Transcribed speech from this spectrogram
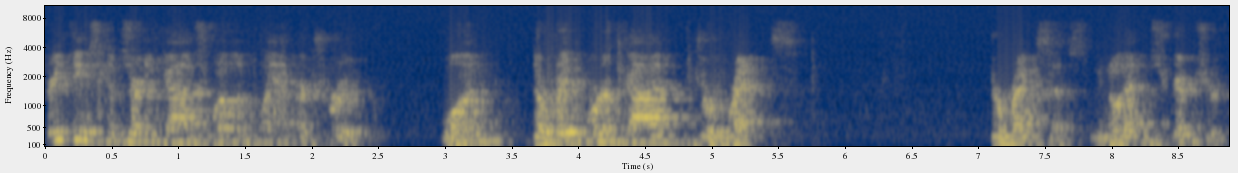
Three things concerning God's will and plan are true. One, the written word of God directs. Directs us. We know that in Scripture.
